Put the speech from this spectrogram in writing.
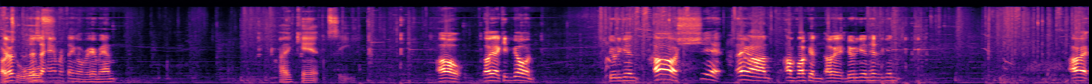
Our There- tools. There's a hammer thing over here, man. I can't see. Oh, oh yeah, keep going. Do it again. Oh shit! Hang on, I'm fucking. Okay, do it again. Hit it again. All right.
